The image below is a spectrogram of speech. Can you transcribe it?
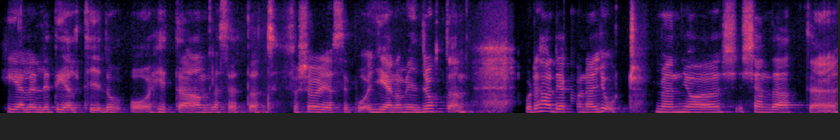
hel eller deltid och, och, hitta andra sätt att försörja sig på genom idrotten. Och det hade jag kunnat gjort men jag kände att eh,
